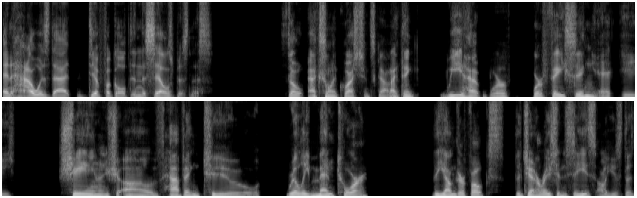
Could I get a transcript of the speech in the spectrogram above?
And how is that difficult in the sales business? So excellent question, Scott. I think we have we're we're facing a change of having to really mentor the younger folks, the Generation Zs. I'll use the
